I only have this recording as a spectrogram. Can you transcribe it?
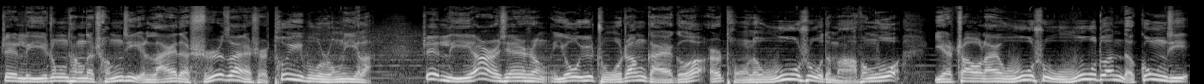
这李中堂的成绩来的实在是忒不容易了。这李二先生由于主张改革而捅了无数的马蜂窝，也招来无数无端的攻击。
